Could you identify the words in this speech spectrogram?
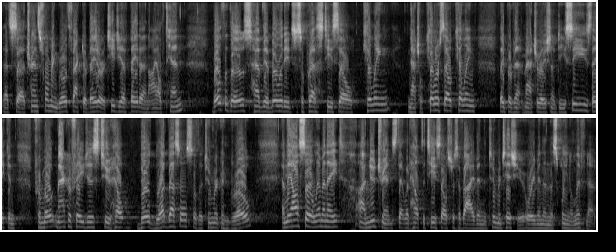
That's uh, transforming growth factor beta or TGF beta and IL-10. Both of those have the ability to suppress T cell killing, natural killer cell killing. They prevent maturation of DCs. They can promote macrophages to help build blood vessels so the tumor can grow. And they also eliminate uh, nutrients that would help the T cells to survive in the tumor tissue or even in the spleen and lymph node.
